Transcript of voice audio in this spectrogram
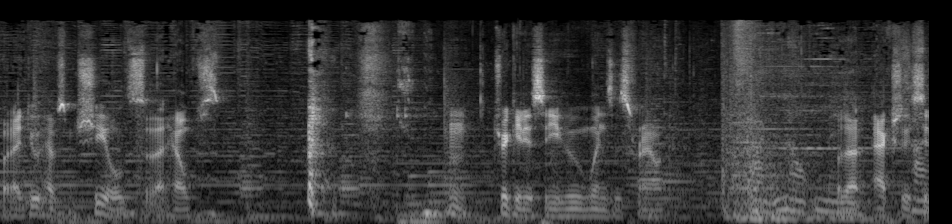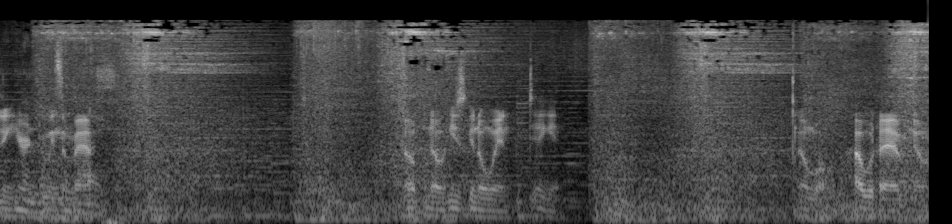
But I do have some shields, so that helps. hmm, tricky to see who wins this round. But not me. Without actually sitting here and doing the math. Oh, no, he's gonna win. Dang it. Oh well, how would I have known?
